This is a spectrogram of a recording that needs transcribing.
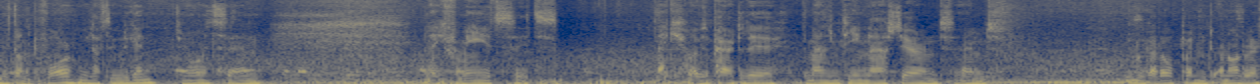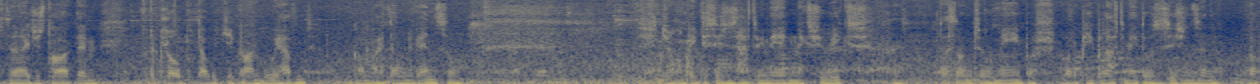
We've done it before. We'll have to do it again. Do you know, it's um, like for me, it's it's like I was a part of the, the management team last year, and and we got up and, and all the rest of it. I just thought then for the club that we kick on, but we haven't. We've gone back down again. So, you know, big decisions have to be made in the next few weeks. That's nothing to do with me, but other people have to make those decisions, and look,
